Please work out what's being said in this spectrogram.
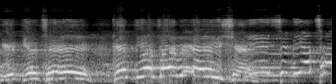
কে দিয়েছে? কে দিয়েছে বিষ? বিষ দিয়েছে।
